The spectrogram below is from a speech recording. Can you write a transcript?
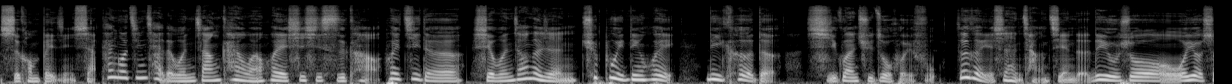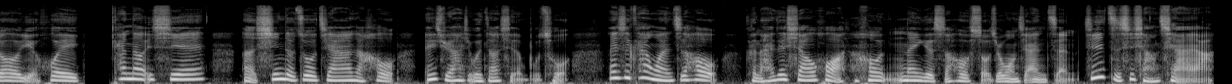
时空背景下，看过精彩的文章，看完会细细思考，会记得写文章的人，却不一定会立刻的习惯去做回复。这个也是很常见的。例如说，我有时候也会。看到一些呃新的作家，然后诶觉得他写文章写的不错，但是看完之后可能还在消化，然后那个时候手就忘记按赞了。其实仔细想起来啊，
